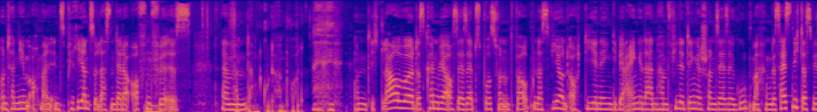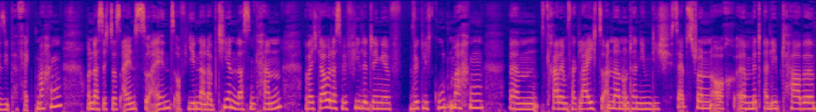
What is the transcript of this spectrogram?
Unternehmen auch mal inspirieren zu lassen, der da offen mhm. für ist. Ähm, Verdammt gute Antwort. Und ich glaube, das können wir auch sehr selbstbewusst von uns behaupten, dass wir und auch diejenigen, die wir eingeladen haben, viele Dinge schon sehr, sehr gut machen. Das heißt nicht, dass wir sie perfekt machen und dass sich das eins zu eins auf jeden adaptieren lassen kann. Aber ich glaube, dass wir viele Dinge wirklich gut machen, ähm, gerade im Vergleich zu anderen Unternehmen, die ich selbst schon auch äh, miterlebt habe.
